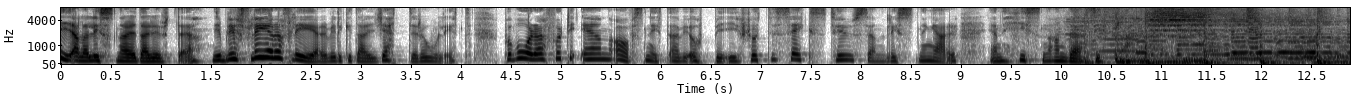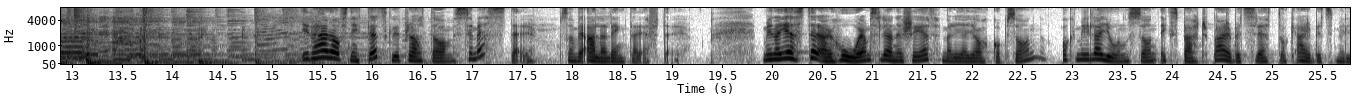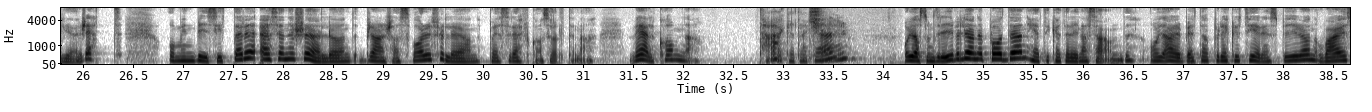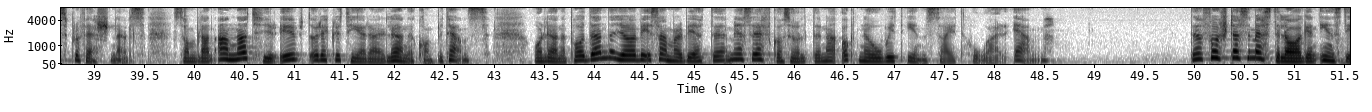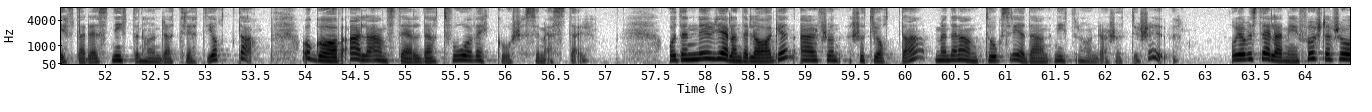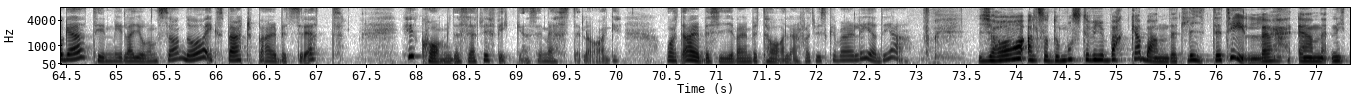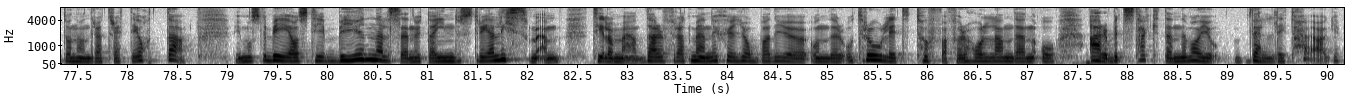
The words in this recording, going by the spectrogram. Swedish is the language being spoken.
Hej alla lyssnare där ute! Ni blir fler och fler, vilket är jätteroligt. På våra 41 avsnitt är vi uppe i 76 000 lyssningar. En hisnande siffra. I det här avsnittet ska vi prata om semester, som vi alla längtar efter. Mina gäster är H&M's lönechef Maria Jakobsson och Milla Jonsson, expert på arbetsrätt och arbetsmiljörätt. Och min bisittare är Senny Sjölund, branschansvarig för lön på SRF-konsulterna. Välkomna! Tackar, tackar. Och jag som driver Lönepodden heter Katarina Sand och jag arbetar på rekryteringsbyrån Wise Professionals som bland annat hyr ut och rekryterar lönekompetens. Och Lönepodden gör vi i samarbete med SRF-konsulterna och Knowit Insight HRM. Den första semesterlagen instiftades 1938 och gav alla anställda två veckors semester. Och den nu gällande lagen är från 78 men den antogs redan 1977. Och jag vill ställa min första fråga till Milla Jonsson, då, expert på arbetsrätt. Hur kom det sig att vi fick en semesterlag och att arbetsgivaren betalar för att vi ska vara lediga? Ja, alltså då måste vi ju backa bandet lite till än 1938. Vi måste be oss till begynnelsen av industrialismen till och med. Därför att människor jobbade ju under otroligt tuffa förhållanden och arbetstakten den var ju väldigt hög.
